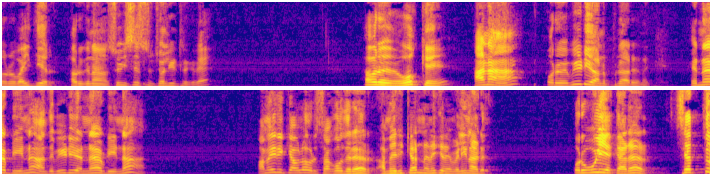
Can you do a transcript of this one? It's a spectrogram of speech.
ஒரு வைத்தியர் அவருக்கு நான் சுவிசேஷம் சொல்லிகிட்டு இருக்கிறேன் அவர் ஓகே ஆனால் ஒரு வீடியோ அனுப்புனார் எனக்கு. என்ன அப்படின்னா அந்த வீடியோ என்ன அப்படின்னா அமெரிக்காவில் ஒரு சகோதரர் அமெரிக்கான்னு நினைக்கிறேன் வெளிநாடு. ஒரு ஊழியக்காரர் செத்து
